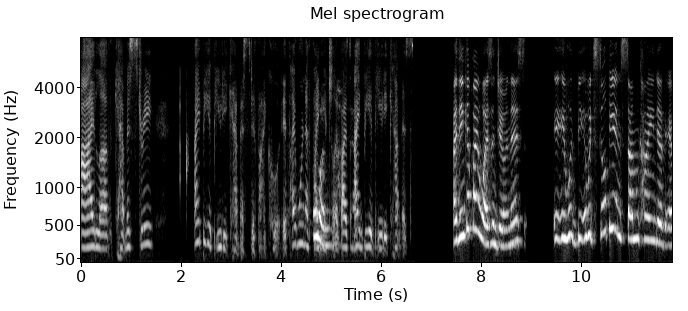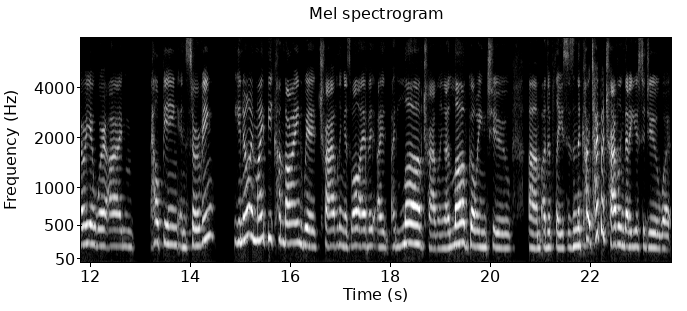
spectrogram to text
I love chemistry. I'd be a beauty chemist if I could. If I weren't a oh, financial oh, advisor, that. I'd be a beauty chemist. I think if I wasn't doing this, it would be it would still be in some kind of area where I'm helping and serving. You know, it might be combined with traveling as well. I have I I love traveling. I love going to um, other places. And the type of traveling that I used to do what,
